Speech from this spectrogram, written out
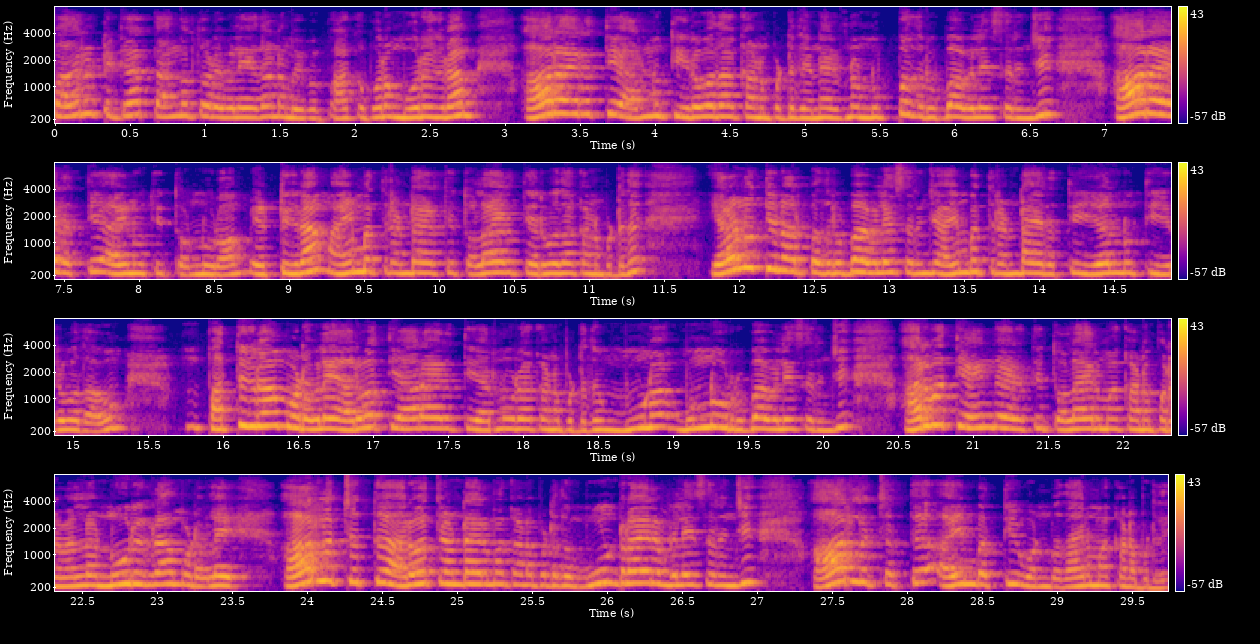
பதினெட்டு கேரட் தங்கத்தோட விலையை தான் நம்ம இப்போ பார்க்க போகிறோம் ஒரு கிராம் ஆறாயிரத்தி அறநூற்றி இருபதாக காணப்பட்டது. என்ன இருக்குன்னா முப்பது ரூபாய் விலை செஞ்சு ஆறாயிரத்தி ஐநூற்றி தொண்ணூறாம். எட்டு கிராம் ஐம்பத்தி ரெண்டாயிரத்தி தொள்ளாயிரத்தி அறுபதாக காணப்பட்டது. இரநூத்தி நாற்பது ரூபாய் விலை செறிஞ்சு ஐம்பத்தி ரெண்டாயிரத்தி எழுநூற்றி இருபதாகவும் பத்து கிராமோட விலை அறுபத்தி ஆறாயிரத்தி இரநூறுவா காணப்பட்டது. மூணா முந்நூறு ரூபாய் விலை சரிஞ்சு அறுபத்தி ஐந்தாயிரத்தி தொள்ளாயிரமாக காணப்படுற விலை நூறு கிராமோட விலை ஆறு லட்சத்து அறுபத்தி ரெண்டாயிரமாக காணப்பட்டது. மூன்றாயிரம் விலை சரிஞ்சு ஆறு லட்சத்து ஐம்பத்தி ஒன்பதாயிரமாக காணப்படுது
